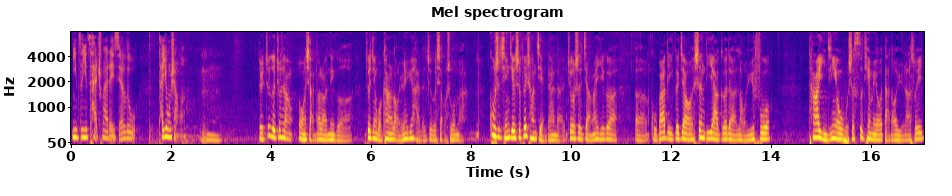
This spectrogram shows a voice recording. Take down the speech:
你自己踩出来的一些路，它用上了。嗯，对，这个就像让我想到了那个最近我看了《老人与海》的这个小说嘛，故事情节是非常简单的，就是讲了一个呃古巴的一个叫圣地亚哥的老渔夫，他已经有五十四天没有打到鱼了，所以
